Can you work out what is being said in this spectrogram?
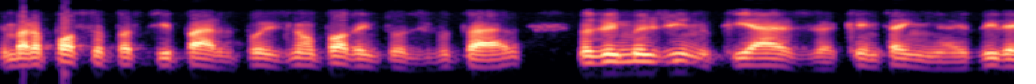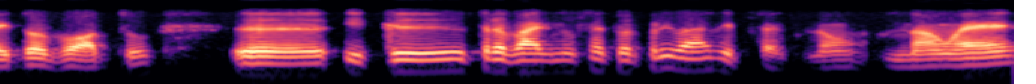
embora possa participar, depois não podem todos votar, mas eu imagino que haja quem tenha direito a voto uh, e que trabalhe no setor privado e, portanto, não, não é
